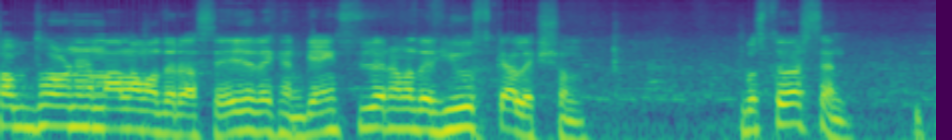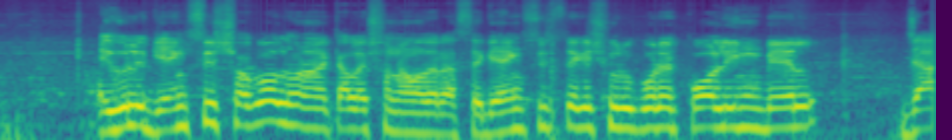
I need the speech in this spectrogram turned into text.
সব ধরনের মাল আমাদের আছে। এই যে দেখেন গ্যাংসুইজের আমাদের হিউজ কালেকশন বুঝতে পারছেন? এগুলি গ্যাংসুইজ সকল ধরনের কালেকশন আমাদের আছে। গ্যাংসুইজ থেকে শুরু করে কলিং বেল যা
